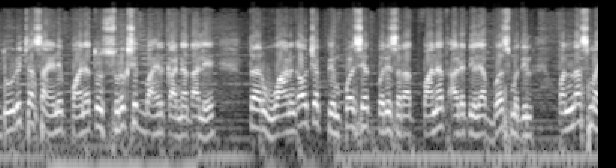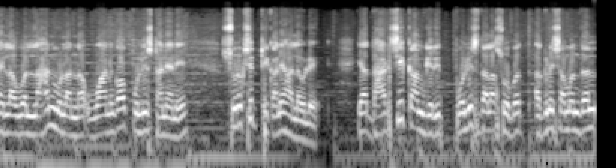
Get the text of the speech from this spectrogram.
दोरीच्या सहाय्याने पाण्यातून सुरक्षित बाहेर काढण्यात आले तर वाणगावच्या पिंपळशेत परिसरात पाण्यात अडकलेल्या बसमधील पन्नास महिला व लहान मुलांना वाणगाव पोलीस ठाण्याने सुरक्षित ठिकाणी हलवले. या धाडसी कामगिरीत पोलीस दलासोबत अग्निशमन दल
